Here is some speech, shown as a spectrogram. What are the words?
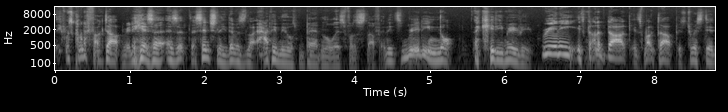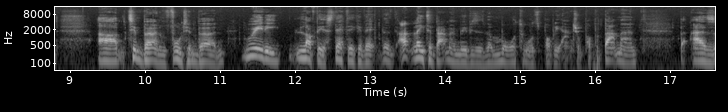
it was kind of fucked up really. As a, as a, essentially there was like Happy Meals prepared and all this sort of stuff, and it's really not a kiddie movie. Really, it's kind of dark. It's fucked up. It's twisted. Um, Tim Burton and full Tim Burton really love the aesthetic of it. The uh, later Batman movies have been more towards probably actual proper Batman, but as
